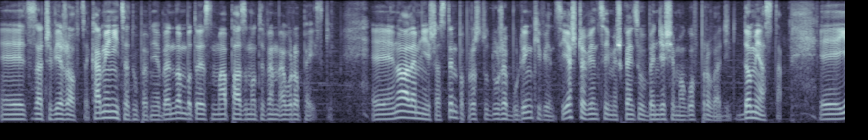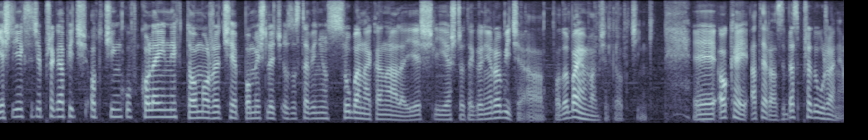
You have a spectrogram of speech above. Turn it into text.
Yy, to znaczy wieżowce. Kamienice tu pewnie będą, bo to jest mapa z motywem europejskim. Yy, No ale mniejsza z tym, po prostu duże budynki, więc jeszcze więcej mieszkańców będzie się mogło wprowadzić do miasta. Yy, Jeśli nie chcecie przegapić odcinków kolejnych, to możecie pomyśleć o zostawieniu suba na kanale, jeśli jeszcze tego nie robicie, a podobają wam się te odcinki. Yy, Okej, a teraz bez przedłużania.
